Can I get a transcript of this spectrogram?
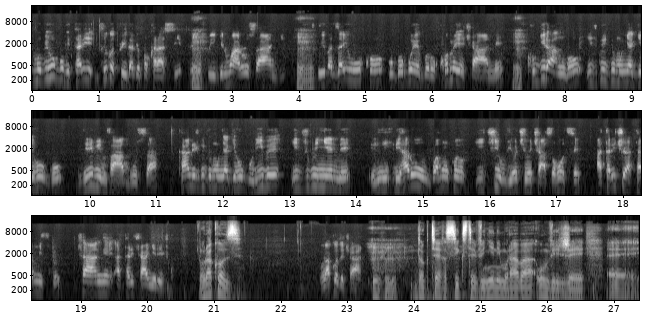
mu bihugu bitari turi twiga demokarasi turi mm. twiga intwaro rusange mm-hmm. twibaza yuko ubwo rwego rukomeye cyane mm. kugira ngo ijwi ry'umunyagihugu ntiribe imvagusa kandi ijwi ry'umunyagihugu ribe ijwi nyene riharurwa nk'uko icyiyumviro kiwe cyasohotse atari cyo yatamitswe canke atari canyerejwe urakoze urakoze cyane mhm. dr sixte vinyini muraba wumvirije eh,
